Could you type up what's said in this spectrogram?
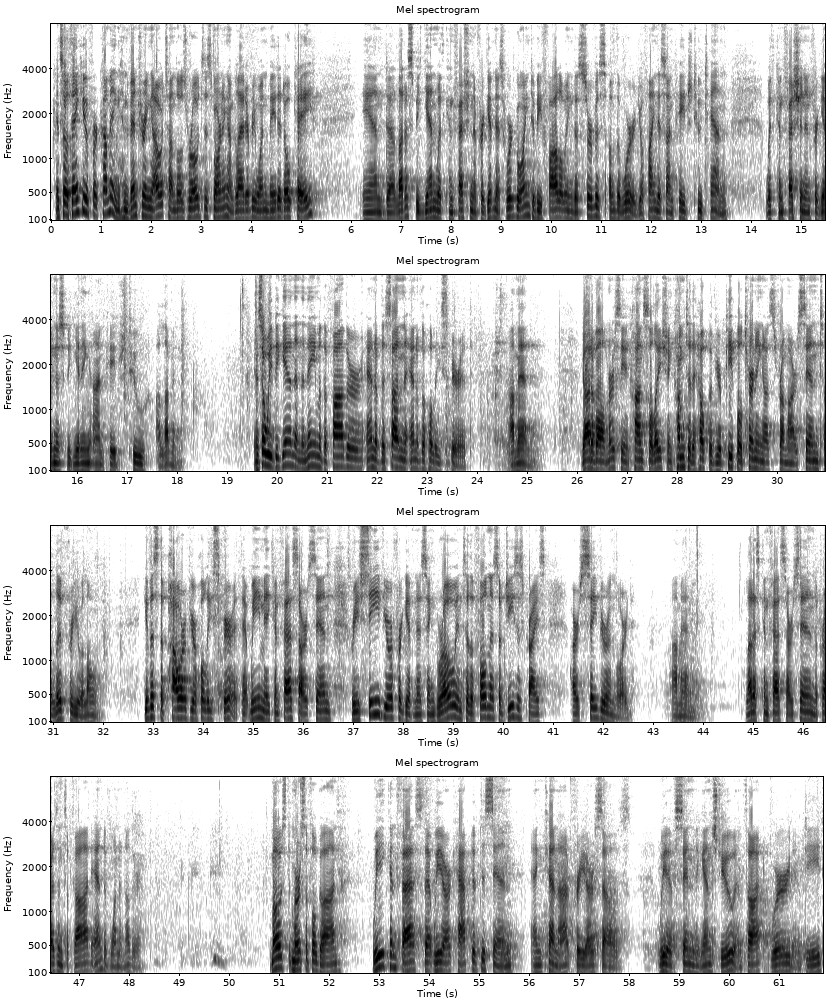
And so, thank you for coming and venturing out on those roads this morning. I'm glad everyone made it okay. And uh, let us begin with confession and forgiveness. We're going to be following the service of the word. You'll find this on page 210 with confession and forgiveness beginning on page 211. And so we begin in the name of the Father, and of the Son, and of the Holy Spirit. Amen. God of all mercy and consolation, come to the help of your people, turning us from our sin to live for you alone. Give us the power of your Holy Spirit that we may confess our sin, receive your forgiveness, and grow into the fullness of Jesus Christ, our Savior and Lord. Amen. Let us confess our sin in the presence of God and of one another. Most merciful God, we confess that we are captive to sin and cannot free ourselves. We have sinned against you in thought, word, and deed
